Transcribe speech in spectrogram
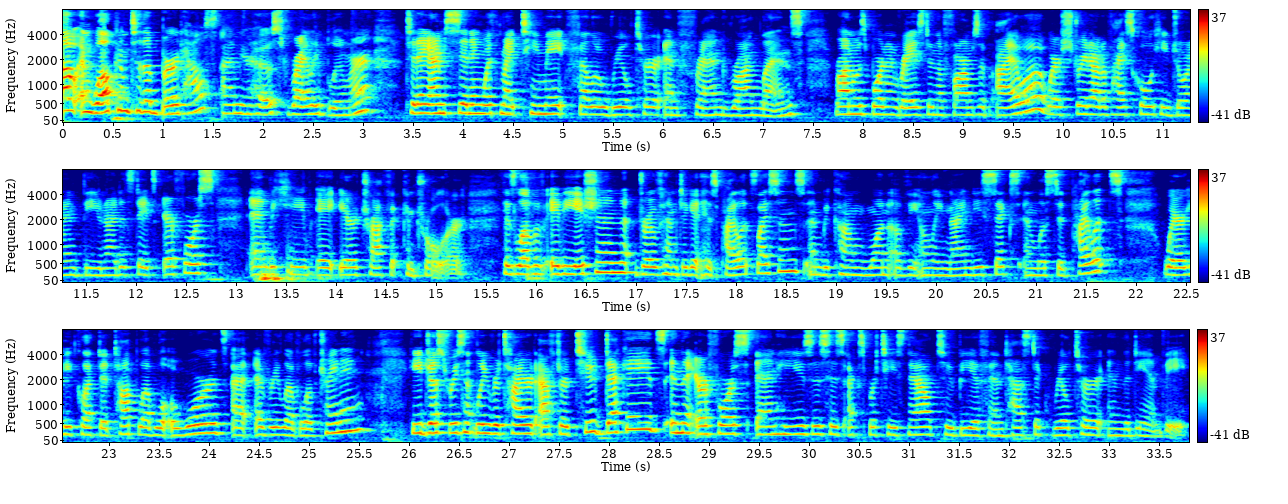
Hello and welcome to the Birdhouse. I'm your host, Riley Bloomer. Today I'm sitting with my teammate, fellow realtor, and friend, Ron Lenz. Ron was born and raised in the farms of Iowa, where straight out of high school he joined the United States Air Force and became a air traffic controller. His love of aviation drove him to get his pilot's license and become one of the only 96 enlisted pilots, where he collected top level awards at every level of training. He just recently retired after two decades in the Air Force, and he uses his expertise now to be a fantastic realtor in the DMV.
